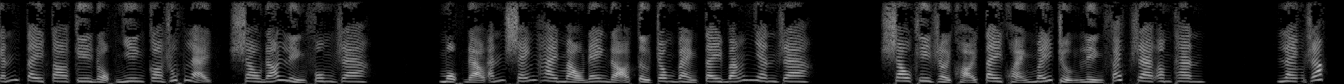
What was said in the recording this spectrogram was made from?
Cánh tay to kia đột nhiên co rút lại, sau đó liền phun ra. Một đạo ánh sáng hai màu đen đỏ từ trong bàn tay bắn nhanh ra. Sau khi rời khỏi tay khoảng mấy trượng liền phát ra âm thanh. Lan rắc.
